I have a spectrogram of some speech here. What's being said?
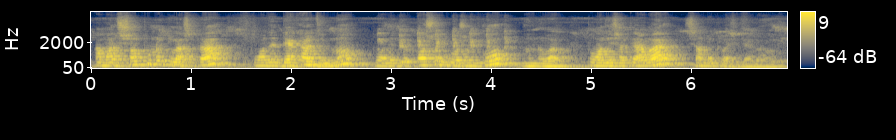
আমার সম্পূর্ণ ক্লাসটা তোমাদের দেখার জন্য তোমাদেরকে অসংখ্য অসংখ্য ধন্যবাদ। তোমাদের সাথে আবার সামনের ক্লাসে দেখা হবে।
